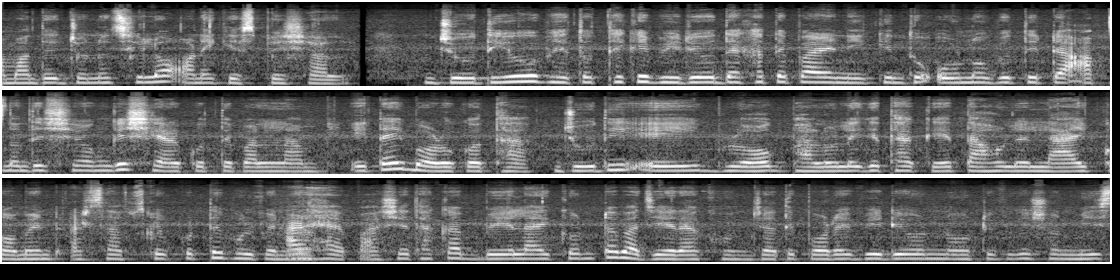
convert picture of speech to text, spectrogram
আমাদের জন্য ছিল অনেক স্পেশাল যদিও ভেতর থেকে ভিডিও দেখাতে পারিনি, কিন্তু অনুভূতিটা আপনাদের সঙ্গে শেয়ার করতে পারলাম। এটাই বড় কথা। যদি এই ব্লগ ভালো লেগে থাকে, তাহলে লাইক কমেন্ট আর সাবস্ক্রাইব করতে ভুলবেন আর হ্যাঁ পাশে থাকা বেল আইকনটা বাজিয়ে রাখুন, যাতে পরের ভিডিওর নোটিফিকেশন মিস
